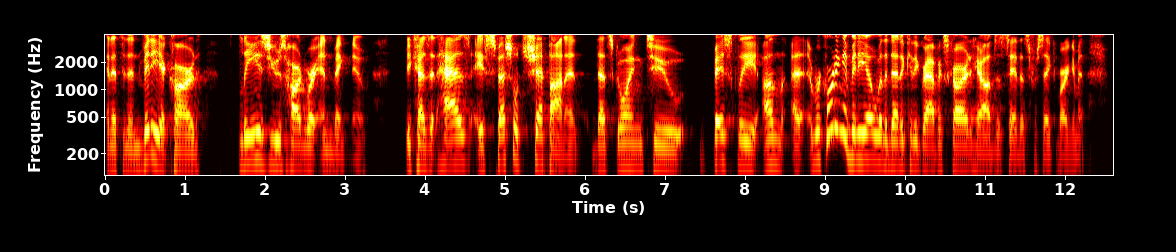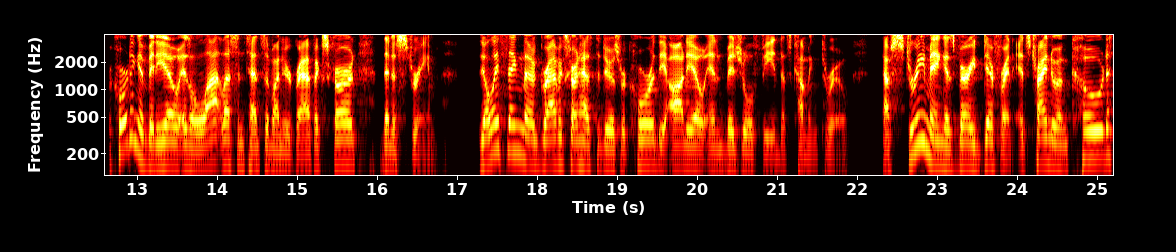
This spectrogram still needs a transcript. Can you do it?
and it's an NVIDIA card, please use hardware NVENC New. Because it has a special chip on it that's going to basically un- uh, recording a video with a dedicated graphics card here i'll just say this for sake of argument recording a video is a lot less intensive on your graphics card than a stream. The only thing the graphics card has to do is record the audio and visual feed that's coming through. Now streaming is very different. It's trying to encode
